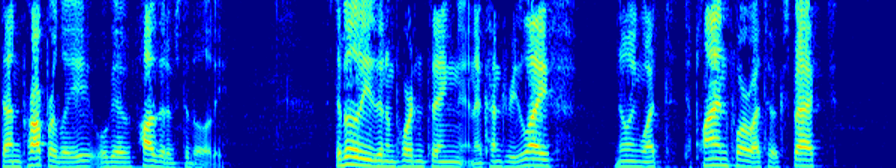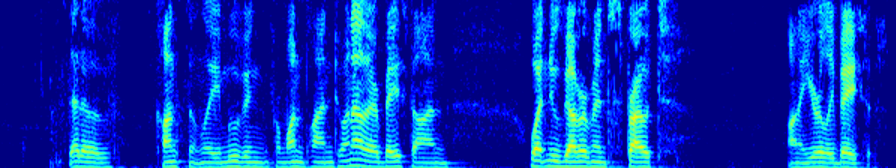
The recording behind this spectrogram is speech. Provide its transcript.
done properly, will give positive stability. Stability is an important thing in a country's life, knowing what to plan for, what to expect, instead of constantly moving from one plan to another based on what new governments sprout on a yearly basis.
